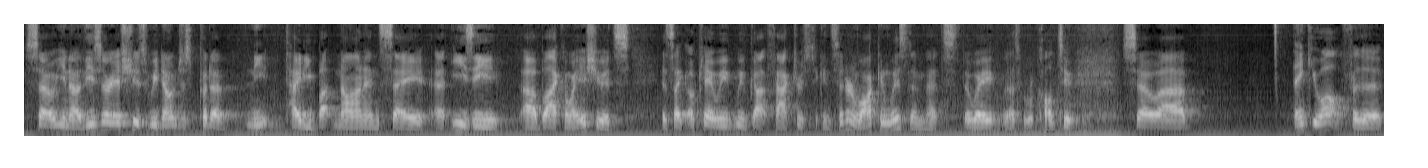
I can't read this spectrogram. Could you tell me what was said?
So you know these are issues we don't just put a neat, tidy button on and say uh, easy uh, black and white issue. It's it's like okay, we we've got factors to consider and walk in wisdom. That's the way. That's what we're called to. So uh, thank you all for the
